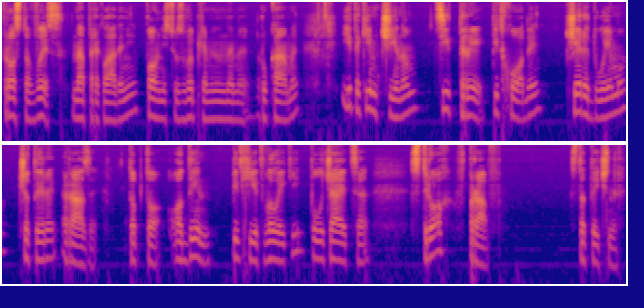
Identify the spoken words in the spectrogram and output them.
просто вис на перекладині, повністю з випрямленими руками. І таким чином ці три підходи чередуємо чотири рази. Тобто один підхід великий, виходить, з трьох вправ статичних.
